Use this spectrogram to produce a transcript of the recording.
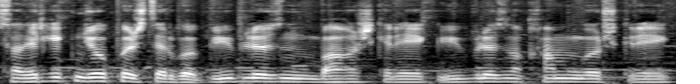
мисалы эркектин жоопкерчиликтери көп. Үй бүлөсүн багыш керек үй бүлөсүнө кам көрүш керек.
